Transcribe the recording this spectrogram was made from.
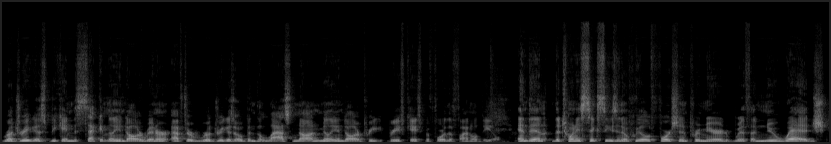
Rodriguez became the second million dollar winner after Rodriguez opened the last non million dollar pre- briefcase before the final deal. And then the 26th season of Wheel of Fortune premiered with a new wedge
